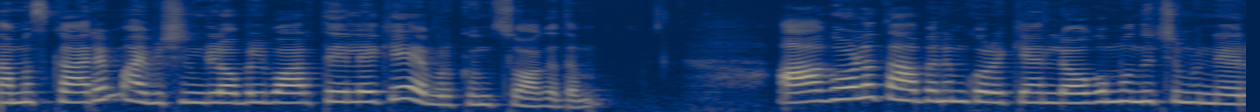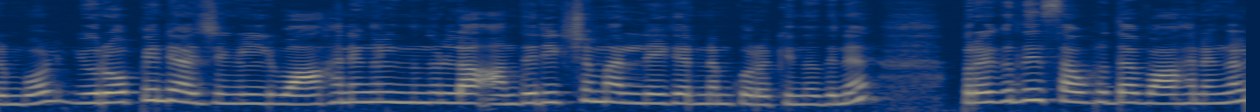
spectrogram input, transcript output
നമസ്കാരം. ഐവിഷൻ ഗ്ലോബൽ വാർത്തയിലേക്ക് ഏവർക്കും സ്വാഗതം. ആഗോള താപനം കുറയ്ക്കാൻ ലോകമൊന്നിച്ചു മുന്നേറുമ്പോൾ യൂറോപ്യൻ രാജ്യങ്ങളിൽ വാഹനങ്ങളിൽ നിന്നുള്ള അന്തരീക്ഷ മലിനീകരണം കുറയ്ക്കുന്നതിന് പ്രകൃതി സൗഹൃദ വാഹനങ്ങൾ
